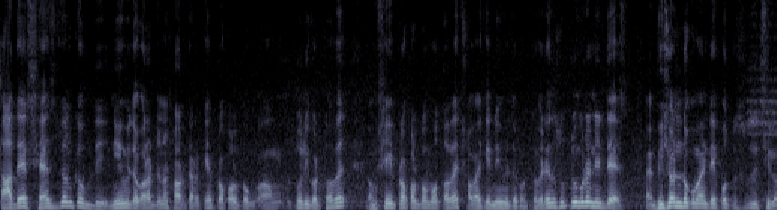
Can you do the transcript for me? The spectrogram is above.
তাদের শেষজনকে অবধি নিয়মিত করার জন্য সরকারকে প্রকল্প তৈরি করতে হবে এবং সেই প্রকল্প মোতাবেক সবাইকে নিয়মিত করতে হবে। এটা কিন্তু সুপ্রিম কোর্টের নির্দেশ। ভীষণ ডকুমেন্টে এই প্রতিশ্রুতি ছিল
